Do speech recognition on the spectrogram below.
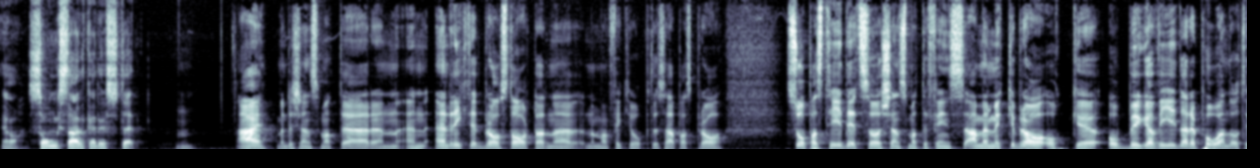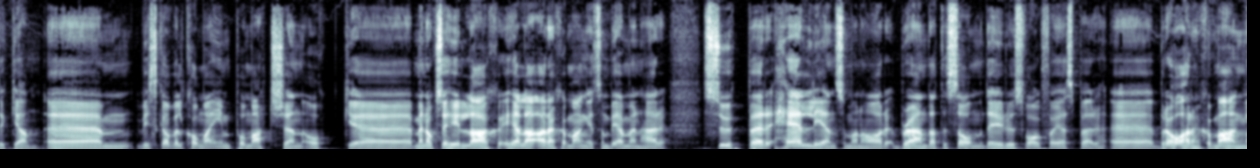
ja, sångstarka röster. Nej, men det känns som att det är en, en, en riktigt bra start när, när man fick ihop det så här pass bra så pass tidigt så känns det som att det finns ja, men mycket bra och, eh, och bygga vidare på ändå tycker jag. Ehm, vi ska väl komma in på matchen och eh, men också hylla hela arrangemanget som blev med den här superhelgen som man har brandat det som. Det är ju du svag för Jesper. Eh, bra arrangemang,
